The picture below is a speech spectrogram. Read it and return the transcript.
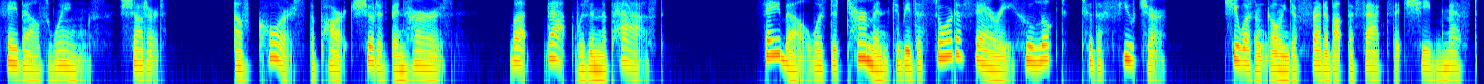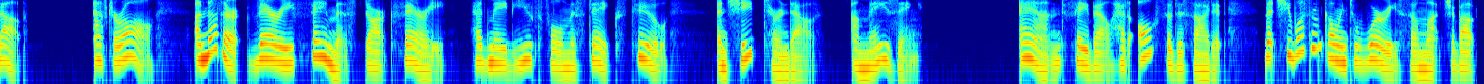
Faybelle's wings shuddered. Of course, the part should have been hers, but that was in the past. Faybelle was determined to be the sort of fairy who looked to the future. She wasn't going to fret about the fact that she'd messed up. After all, another very famous dark fairy had made youthful mistakes too, and she'd turned out amazing. And Faybelle had also decided that she wasn't going to worry so much about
